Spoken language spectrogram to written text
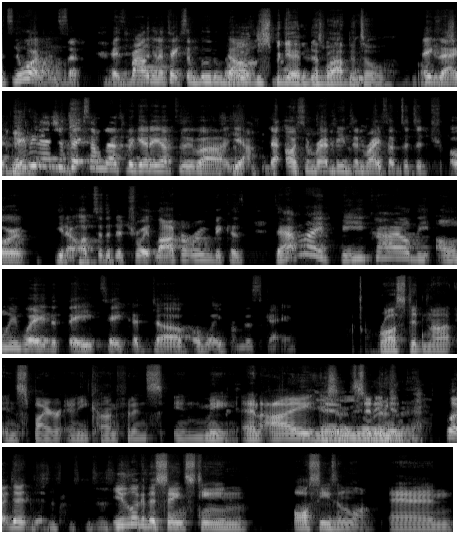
it's New Orleans, so it's probably going to take some voodoo dolls. the spaghetti. That's what I've been told. Exactly. Maybe they should take some of that spaghetti up to uh yeah, that, or some red beans and rice up to, to or you know up to the Detroit locker room because that might be Kyle the only way that they take a dub away from this game. Ross did not inspire any confidence in me, and I am sitting in. Look, the, you look at the Saints team all season long, and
